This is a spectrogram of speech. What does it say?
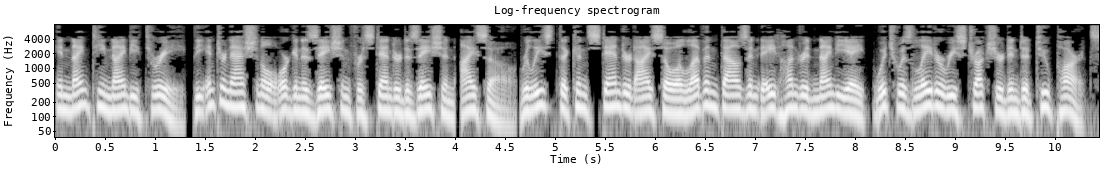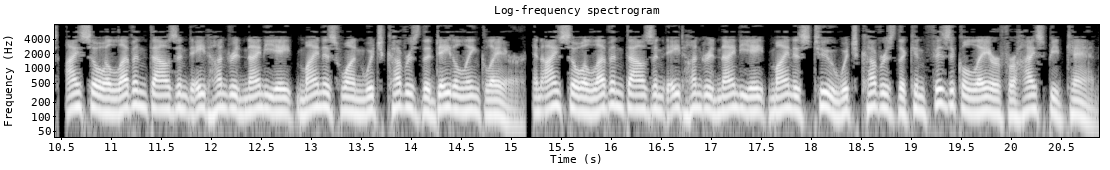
In 1993, the International Organization for Standardization (ISO) released the CAN standard ISO 11898, which was later restructured into two parts: ISO 11898-1 which covers the data link layer, and ISO 11898-2 which covers the CAN physical layer for high-speed CAN.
